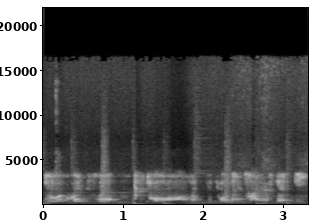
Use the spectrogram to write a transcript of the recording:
do a quick flip, pull all the pull the entire fifty,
